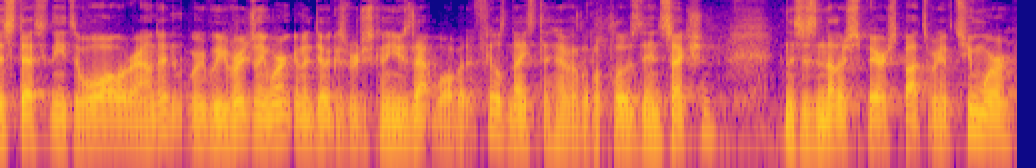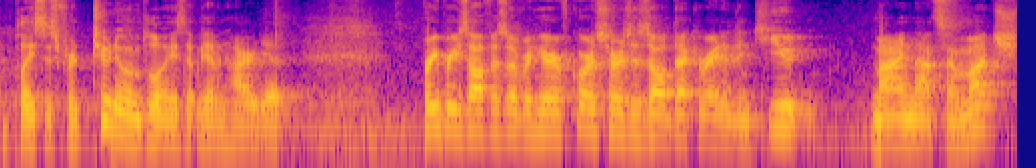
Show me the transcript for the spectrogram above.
This desk needs a wall around it. We we originally weren't going to do it because we're just going to use that wall, but it feels nice to have a little closed in section. And this is another spare spot, so we have two more places for two new employees that we haven't hired yet. Bree Bree's office over here, of course, hers is all decorated and cute. Mine, not so much.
